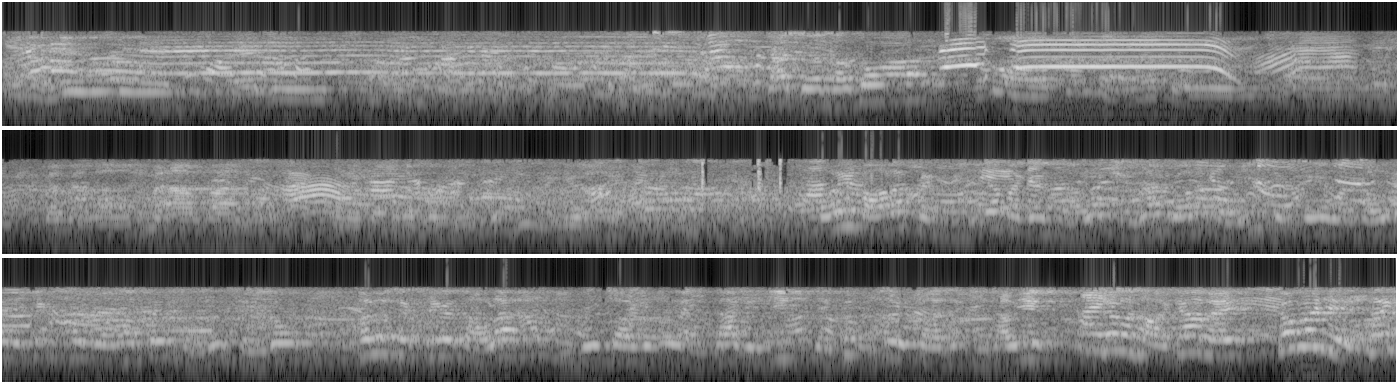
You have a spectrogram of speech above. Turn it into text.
最近都都介紹首歌啊！咁我今日咧就會唱今日啦，咁啊啱翻我哋今日嘅無煙食呢個。我希望咧，明年今日嘅時候咧，全香港咧無煙食肆嘅運動咧已經推廣得非常之成功。去到食肆嘅時候咧，唔會再見到人揸住煙，亦都唔需要再食二手煙。將個台交俾高安然，thank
